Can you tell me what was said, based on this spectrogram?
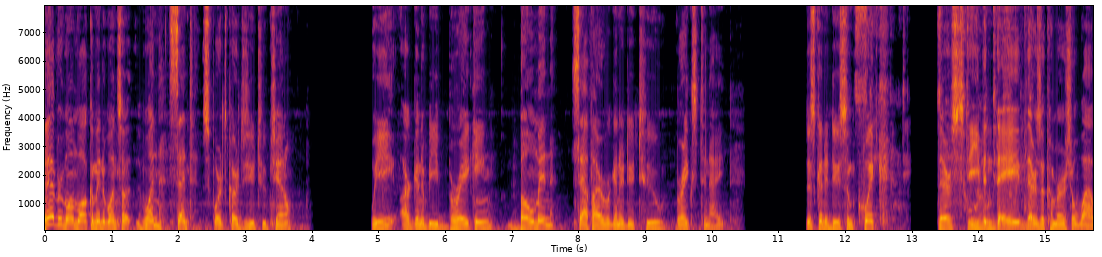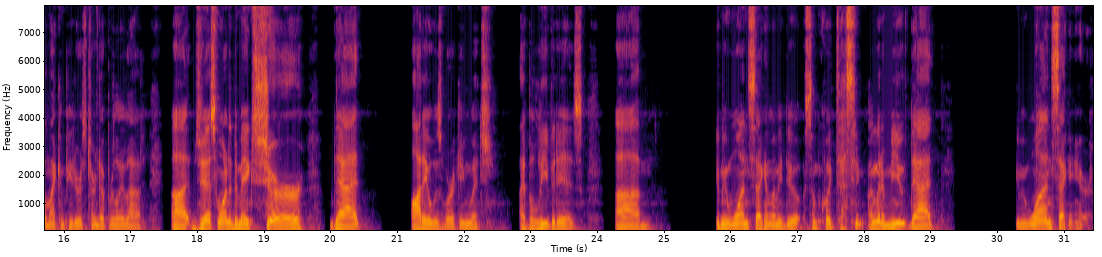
Hey everyone, welcome into One, One Cent Sports Cards YouTube channel. We are going to be breaking Bowman Sapphire. We're going to do two breaks tonight. Just going to do some quick. There's Stephen Dave. There's a commercial. Wow, my computer is turned up really loud. Uh, just wanted to make sure that audio was working, which I believe it is. Um, give me one second. Let me do some quick testing. I'm going to mute that. Give me one second here.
